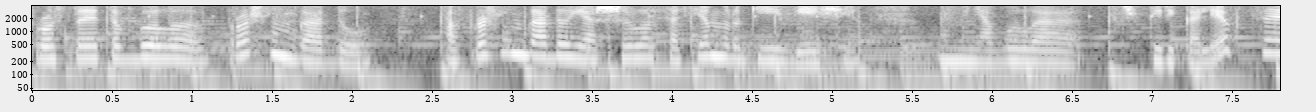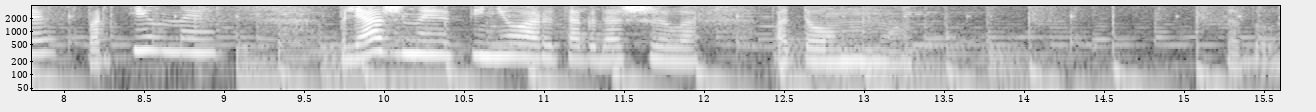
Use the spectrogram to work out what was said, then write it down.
просто это было в прошлом году. А в прошлом году я шила совсем другие вещи. У меня было четыре коллекции, спортивные, пляжные пеньюары тогда шила, потом забыла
